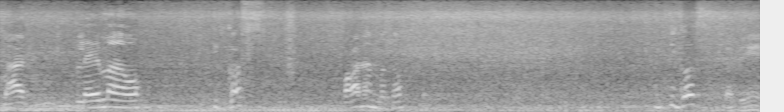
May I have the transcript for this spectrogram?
Bad problema oh. Tigas. Pakanan ba to? Ang tigas. Sabi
